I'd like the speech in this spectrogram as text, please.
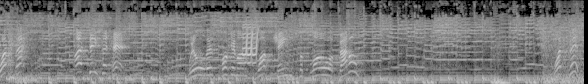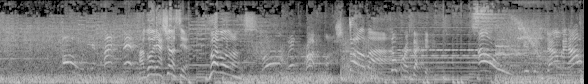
What's that? A decent hit! Will this Pokemon swap change the flow of battle? What's this? Oh, the attack missed! Agora é a chance! Vamos! Roll with! Toma! Super effective! Oh! Is it down and out?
